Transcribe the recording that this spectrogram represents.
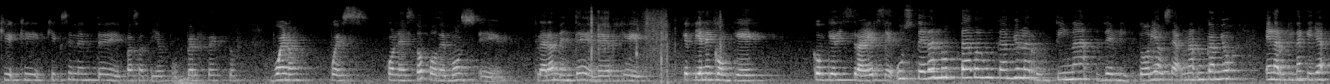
Qué, qué, qué excelente pasatiempo, perfecto. Bueno, pues con esto podemos eh, claramente ver que, tiene con qué, con qué distraerse. ¿Usted ha notado algún cambio en la rutina de Victoria? O sea, un cambio en la rutina que ella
